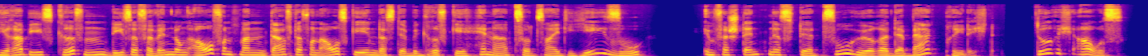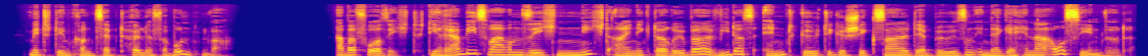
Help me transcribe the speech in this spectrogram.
Die Rabbis griffen diese Verwendung auf und man darf davon ausgehen, dass der Begriff Gehenna zur Zeit Jesu im Verständnis der Zuhörer der Bergpredigt durchaus mit dem Konzept Hölle verbunden war. Aber Vorsicht, die Rabbis waren sich nicht einig darüber, wie das endgültige Schicksal der Bösen in der Gehenna aussehen würde.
